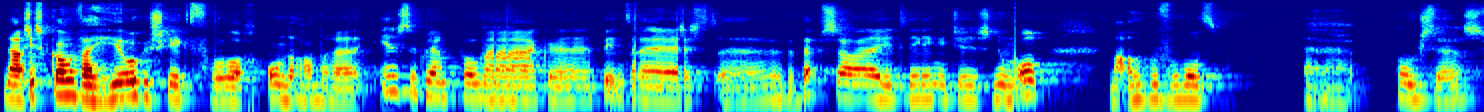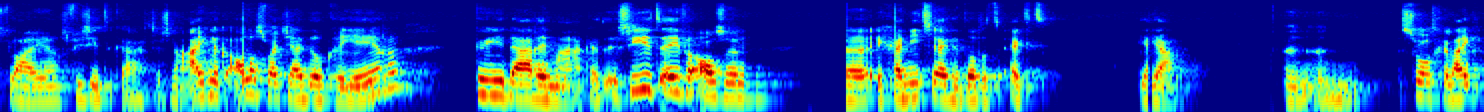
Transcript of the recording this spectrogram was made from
Nou is Canva heel geschikt voor onder andere Instagram posts maken, Pinterest, uh, website, dingetjes, noem maar op. Maar ook bijvoorbeeld uh, posters, flyers, visitekaartjes. Nou, eigenlijk alles wat jij wil creëren, kun je daarin maken. Dus zie het even als een, uh, ik ga niet zeggen dat het echt ja, een, een soortgelijk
